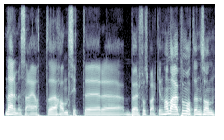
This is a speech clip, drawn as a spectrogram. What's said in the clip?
Nærme seg at eh, han sitter Bør få sparken. Han er jo på en måte en sånn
